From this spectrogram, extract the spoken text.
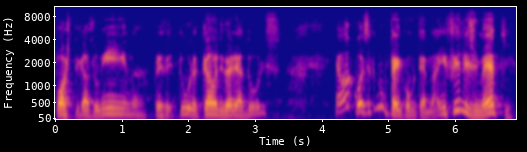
posto de gasolina, prefeitura, Câmara de Vereadores. É uma coisa que não tem como terminar. Infelizmente,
